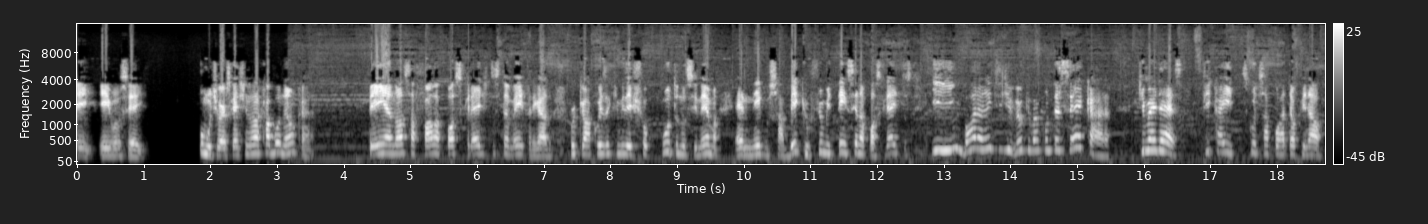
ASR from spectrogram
Ei, ei, você aí. O Multiverso Cast não acabou, não, cara. Tem a nossa fala pós-créditos também, tá ligado? Porque uma coisa que me deixou puto no cinema é nego saber que o filme tem cena pós-créditos e ir embora antes de ver o que vai acontecer, cara. Que merda é essa? Fica aí, escuta essa porra até o final.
